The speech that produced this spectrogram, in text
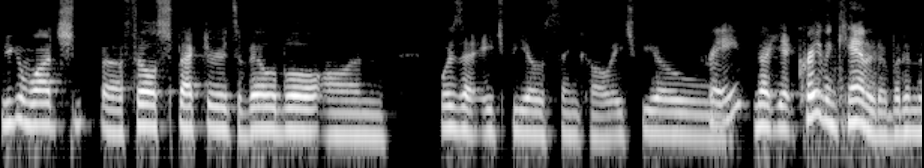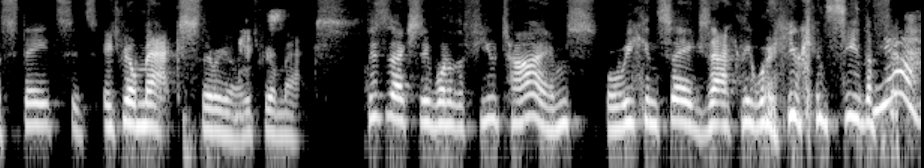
you can watch uh, Phil Spector. It's available on what is that HBO thing called? HBO Crave? Not yet Crave in Canada, but in the states it's HBO Max. There we go. Max. HBO Max. This is actually one of the few times where we can say exactly where you can see the film. Yeah.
